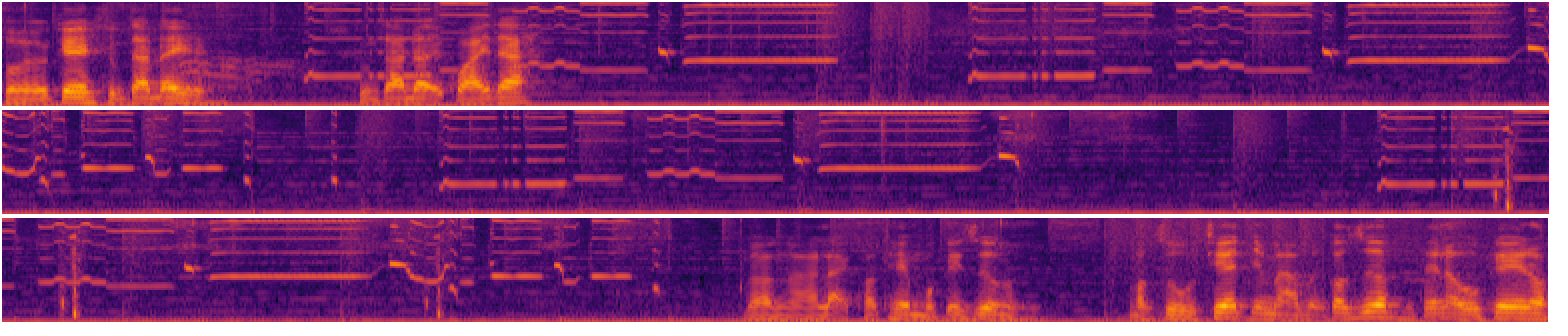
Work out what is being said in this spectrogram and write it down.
Rồi ok, chúng ta đây rồi. Chúng ta đợi quái ra. À, lại có thêm một cái dương. Mặc dù chết nhưng mà vẫn có dương Thế là ok rồi.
